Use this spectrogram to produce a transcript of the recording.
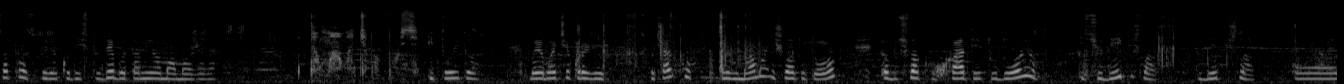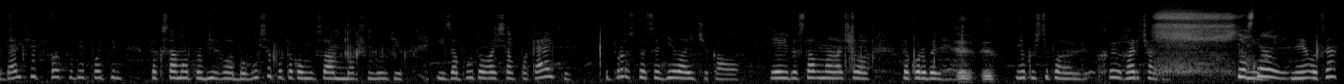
Стоп просто піде кудись туди, бо там його мама живе. Та мама чи бабуся. І то, і то. Бо я бачу, коротше, спочатку його мама йшла туди, обійшла хати тудою, і сюди пішла, туди пішла. Е, далі пішла туди, потім так само пробігла бабуся по такому самому маршруті і запуталася в пакеті, і просто сиділа і чекала. Я її достав, вона почала так робити, якось типу гарчати. Я знаю. Не оце,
